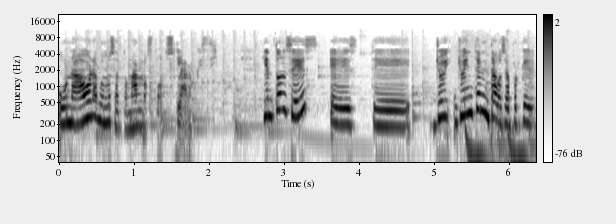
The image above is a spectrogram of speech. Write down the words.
una hora, vamos a tomarnos fotos, claro que sí. Y entonces, este, yo, yo intentaba, o sea, porque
